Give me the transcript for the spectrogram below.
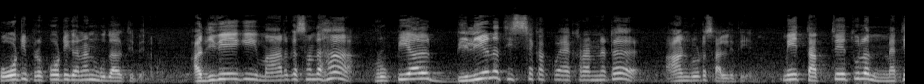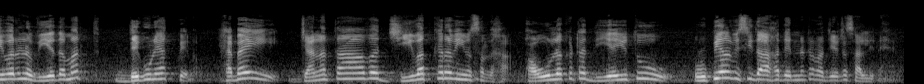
කෝටි ප්‍රකෝටි ගණන් මුදල් තිබෙනවා. අධිවේගී මාර්ග සඳහා රුපියල් බිලියන 31ක් වැය කරන්නට ආණ්ඩුවට සල්ලි තියෙනවා. මේ තත්ත්වය තුල මැතිවරණ වියදමත් දෙගුණයක් වෙනවා. හැබැයි ජනතාව ජීවත් කරවීම සඳහා පවුලකට දිය යුතු රුපියල් 20000 දෙන්නට රජයට සල්ලි නැහැ.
